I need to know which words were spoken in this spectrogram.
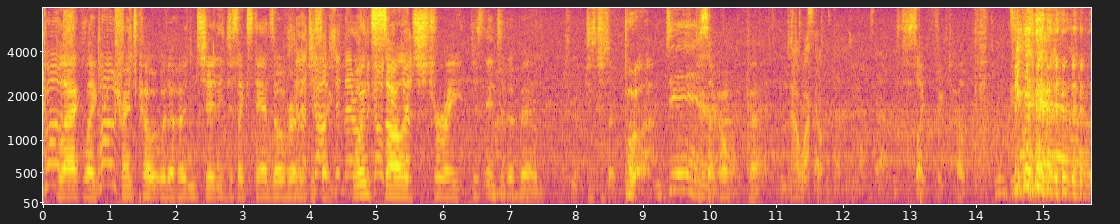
close. black like Post. trench coat with a hood and shit. He just like stands over Still him and just like in there off one solid straight just into the bed. Just just like bruh. Damn. Just like oh my god. Just Now dusts Wacko. off his knuckles out. It's just like fatality. Damn.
